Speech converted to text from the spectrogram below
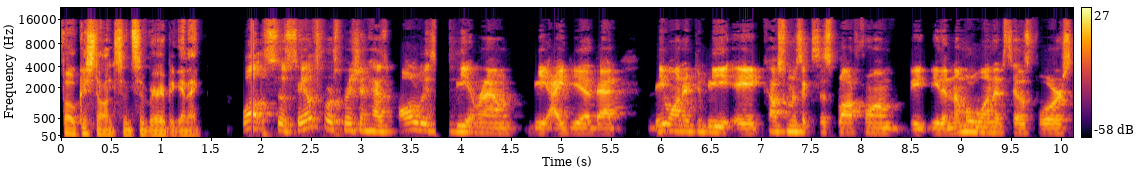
focused on since the very beginning? Well, so Salesforce mission has always been around the idea that they wanted to be a customer success platform, be, be the number one at Salesforce,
